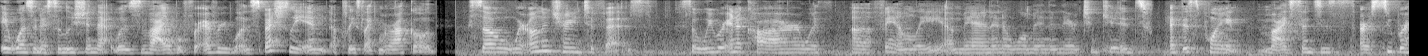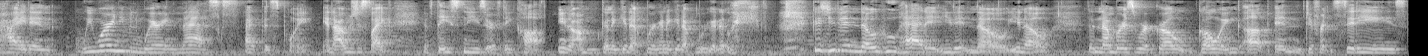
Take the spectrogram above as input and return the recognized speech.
it wasn't a solution that was viable for everyone, especially in a place like Morocco. So we're on a train to Fez. So we were in a car with a family, a man and a woman, and their two kids. At this point, my senses are super heightened. We weren't even wearing masks at this point. And I was just like, if they sneeze or if they cough, you know, I'm gonna get up, we're gonna get up, we're gonna leave. Because you didn't know who had it, you didn't know, you know, the numbers were grow- going up in different cities.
